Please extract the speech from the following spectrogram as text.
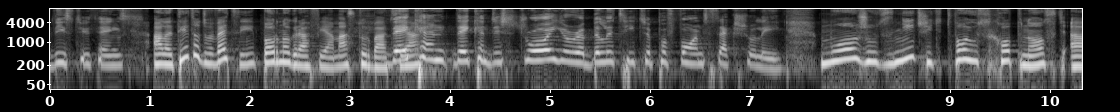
these two things, Ale tieto dve veci, pornografia, they masturbácia, can they can destroy your ability to perform sexually. môžu zničiť tvoju schopnosť a, a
